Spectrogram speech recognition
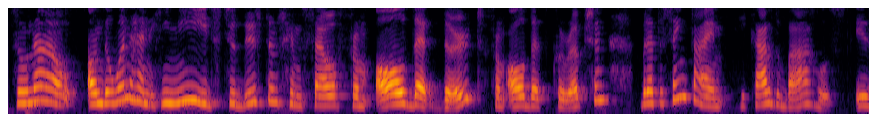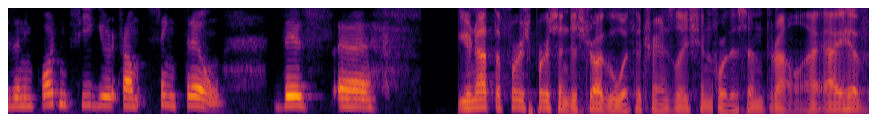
So now, on the one hand, he needs to distance himself from all that dirt, from all that corruption, but at the same time, Ricardo Barros is an important figure from Centrão, this uh, You're not the first person to struggle with a translation for the Central. I, I have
